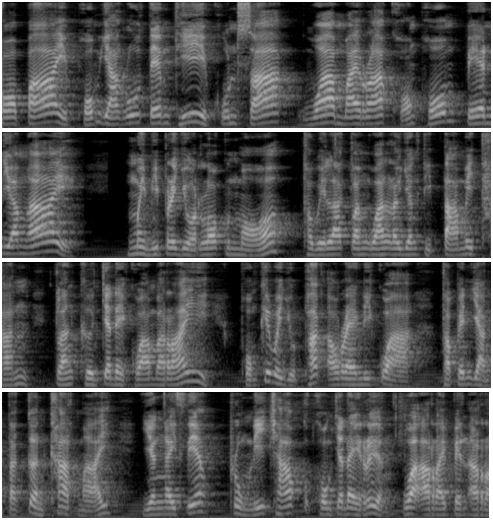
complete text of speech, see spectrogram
ต่อไป ผมอยากรู้เต็มที่คุณซักว่าไมรักของผมเป็นยังไง ไม่มีประโยชน์หรอกคุณหมอ ถ้าเวลากลางวันเรายังติดตามไม่ทัน กลางคืนจะได้ความอะไร ผมคิดว่าหยุดพักเอาแรงดีกว่า ถ้าเป็นอย่างตะเกินคาดหมาย ยังไงเสียพรุ่งนี้เช้าก็คงจะได้เรื่องว่าอะไรเป็นอะไร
